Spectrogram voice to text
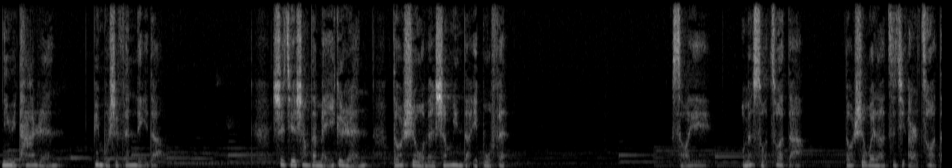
你与他人并不是分离的，世界上的每一个人都是我们生命的一部分，所以我们所做的。都是为了自己而做的。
